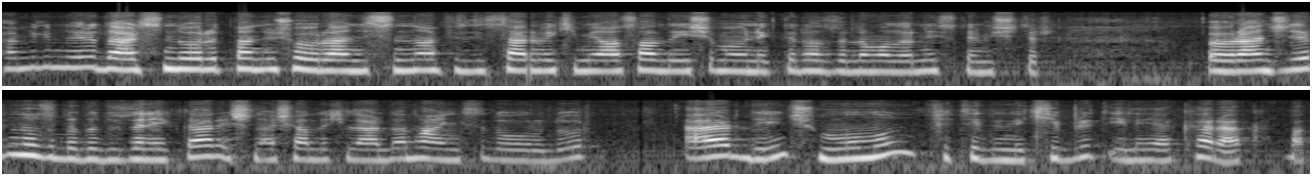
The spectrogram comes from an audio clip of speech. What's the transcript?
Fen bilimleri dersinde öğretmen 3 öğrencisinden fiziksel ve kimyasal değişim örnekleri hazırlamalarını istemiştir. Öğrencilerin hazırladığı düzenekler için aşağıdakilerden hangisi doğrudur? Erdinç mumun fitilini kibrit ile yakarak bak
